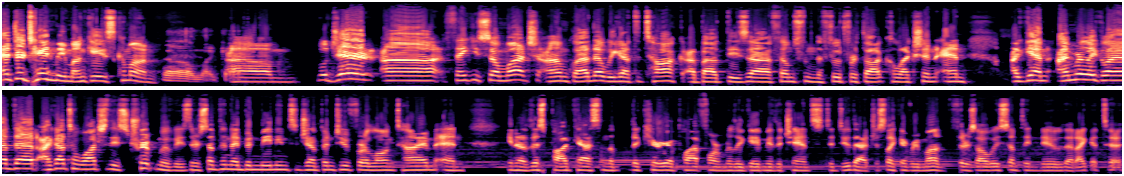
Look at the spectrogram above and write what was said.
Entertain me, monkeys. Come on. Oh my god. Um, well, Jarod, uh, thank you so much. I'm glad that we got to talk about these uh, films from the Food for Thought collection. And again, I'm really glad that I got to watch these trip movies. There's something I've been meaning to jump into for a long time. And, you know, this podcast and the, the Curio platform really gave me the chance to do that. Just like every month, there's always something new that I get to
